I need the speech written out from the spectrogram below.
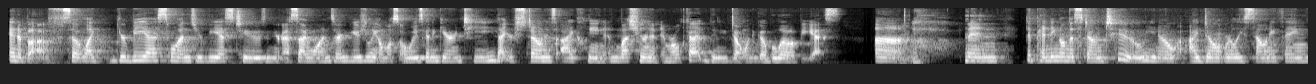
and above. So like your VS1s, your VS2s, and your SI1s are usually almost always going to guarantee that your stone is eye clean unless you're in an emerald cut, then you don't want to go below a VS. Um, then depending on the stone too, you know, I don't really sell anything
